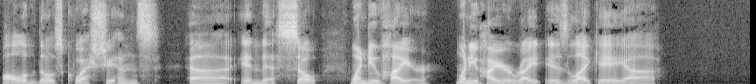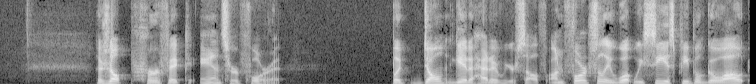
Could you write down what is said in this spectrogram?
all of those questions uh, in this. So when do you hire? When do you hire? Right is like a uh, there's no perfect answer for it but don't get ahead of yourself. Unfortunately, what we see is people go out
